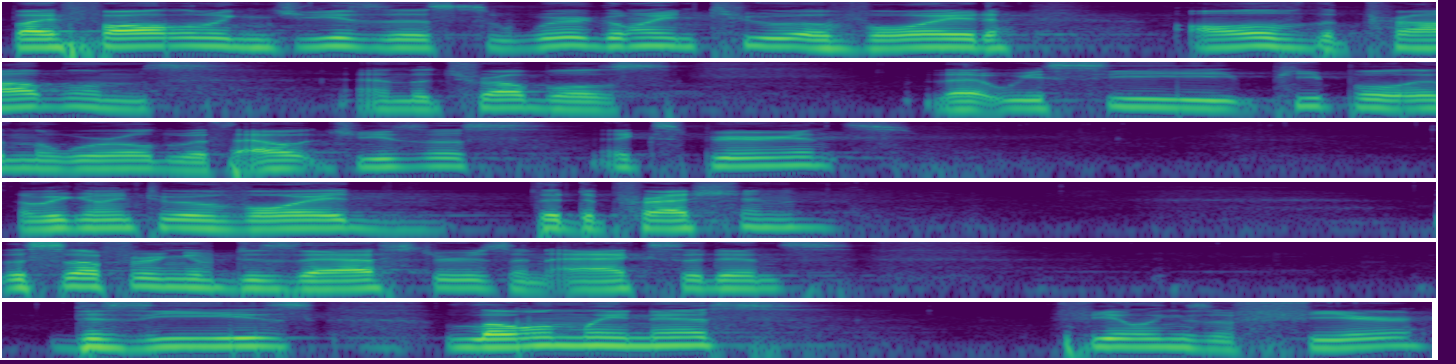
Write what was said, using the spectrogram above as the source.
by following Jesus, we're going to avoid all of the problems and the troubles that we see people in the world without Jesus experience? Are we going to avoid the depression, the suffering of disasters and accidents, disease, loneliness, feelings of fear?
